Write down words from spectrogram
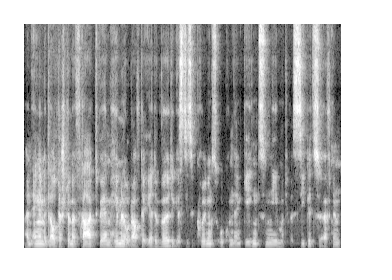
Ein Engel mit lauter Stimme fragt, wer im Himmel oder auf der Erde würdig ist, diese Krönungsurkunde entgegenzunehmen und ihre Siegel zu öffnen.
